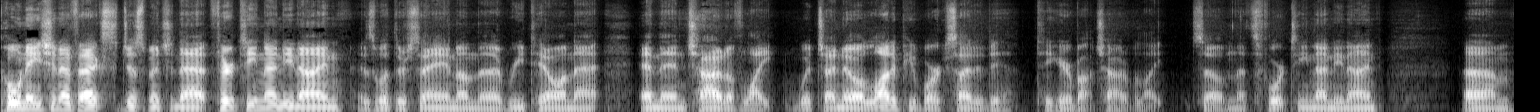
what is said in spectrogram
Pool Nation FX just mentioned that thirteen ninety nine is what they're saying on the retail on that, and then Child of Light, which I know a lot of people are excited to to hear about Child of Light. So that's fourteen ninety nine. Um,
